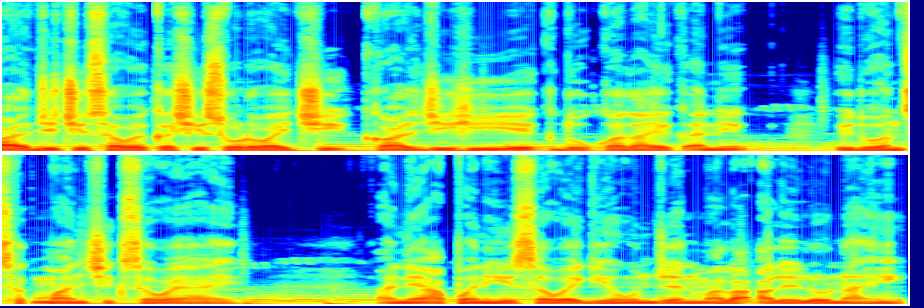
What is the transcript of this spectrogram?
काळजीची सवय कशी सोडवायची? काळजी ही एक धोकादायक आणि विध्वंसक मानसिक सवय आहे. आणि आपण ही सवय घेऊन जन्माला आलेलो नाही.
